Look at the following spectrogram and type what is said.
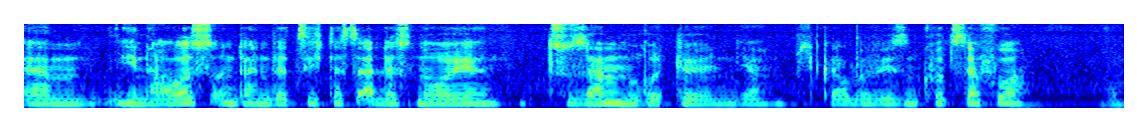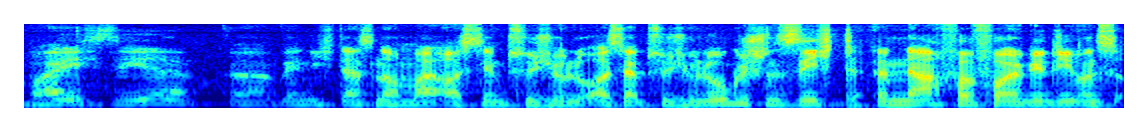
ähm, hinaus und dann wird sich das alles neu zusammenrütteln. Ja, ich glaube, wir sind kurz davor. Wobei ich sehe, äh, wenn ich das nochmal aus, aus der psychologischen Sicht äh, nachverfolge, die uns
